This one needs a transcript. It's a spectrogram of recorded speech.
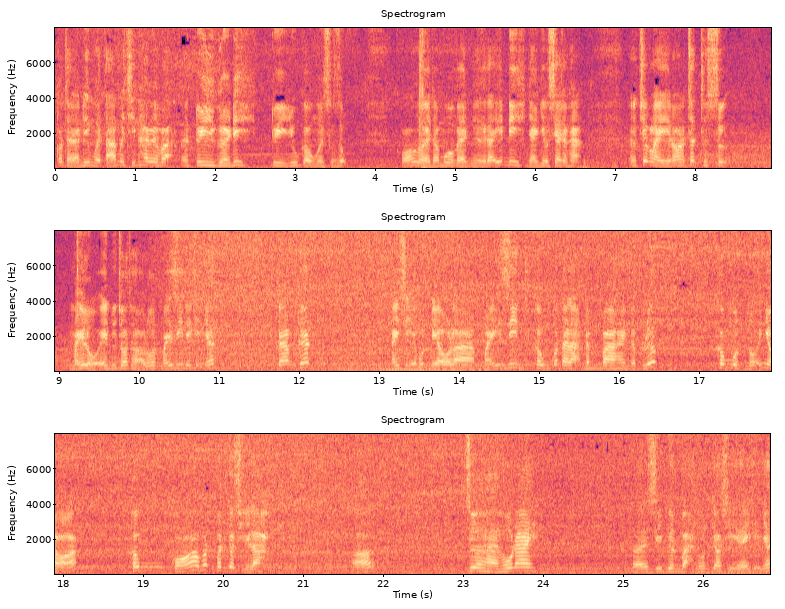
có thể là đi 18, 19, 20 vạn. Đấy, tùy người đi tùy nhu cầu người sử dụng. Có người ta mua về người ta ít đi nhảy nhiều xe chẳng hạn. Nhưng chiếc này thì nó là chất thực sự máy lổ êm như cho thở luôn máy zin anh chị nhé cam kết anh chị một điều là máy zin không có tai nạn đâm va hay ngập nước không một lỗi nhỏ không có vất phân cho chỉ nào. Đó. Chưa hề hôn ai. Đấy, zin nguyên bản luôn keo chỉ đây anh chị nhé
